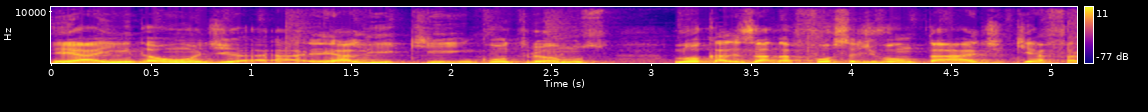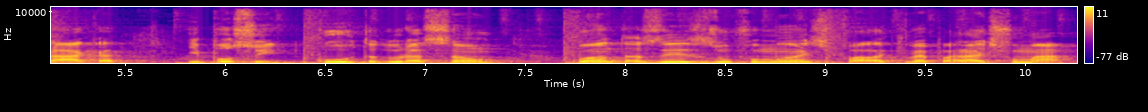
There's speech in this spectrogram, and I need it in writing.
É ainda onde é ali que encontramos localizada a força de vontade, que é fraca e possui curta duração. Quantas vezes um fumante fala que vai parar de fumar,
